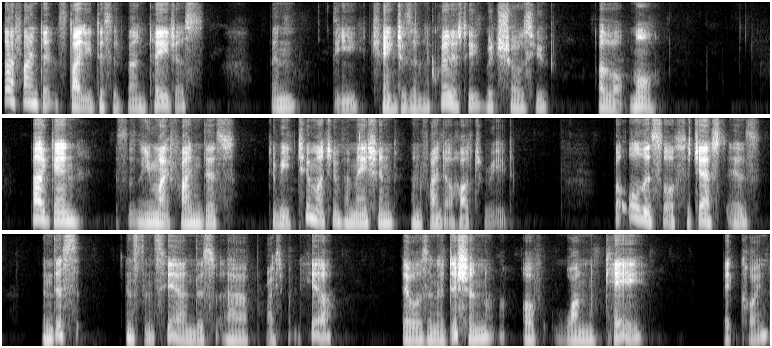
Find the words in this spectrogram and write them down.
So I find it slightly disadvantageous than the changes in liquidity, which shows you a lot more. Again, you might find this to be too much information and find it hard to read. But all this sort of suggests is, in this instance here, in this uh, price point here, there was an addition of 1k Bitcoin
